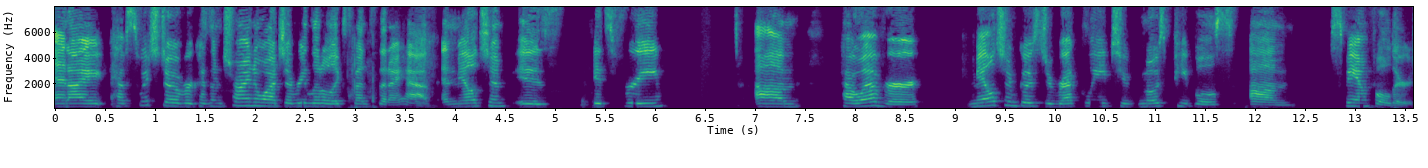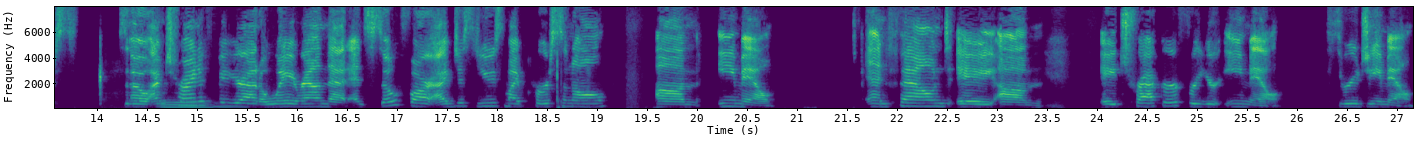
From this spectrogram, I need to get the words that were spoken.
I have switched over because I'm trying to watch every little expense that I have. And Mailchimp is it's free. Um, however, Mailchimp goes directly to most people's um, spam folders. So I'm trying to Mm. figure out a way around that. And so far, I've just used my personal um, email and found a um, a tracker for your email through Gmail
